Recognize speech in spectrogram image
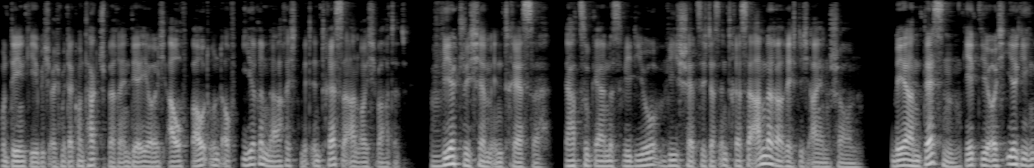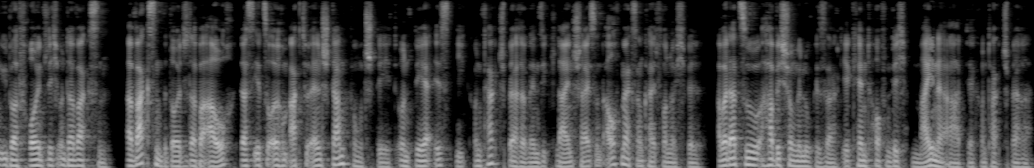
Und den gebe ich euch mit der Kontaktsperre, in der ihr euch aufbaut und auf ihre Nachricht mit Interesse an euch wartet. Wirklichem Interesse. Dazu gern das Video, wie schätze ich das Interesse anderer richtig einschauen. Währenddessen gebt ihr euch ihr gegenüber freundlich und erwachsen. Erwachsen bedeutet aber auch, dass ihr zu eurem aktuellen Standpunkt steht und der ist die Kontaktsperre, wenn sie Kleinscheiß und Aufmerksamkeit von euch will. Aber dazu habe ich schon genug gesagt. Ihr kennt hoffentlich meine Art der Kontaktsperre.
